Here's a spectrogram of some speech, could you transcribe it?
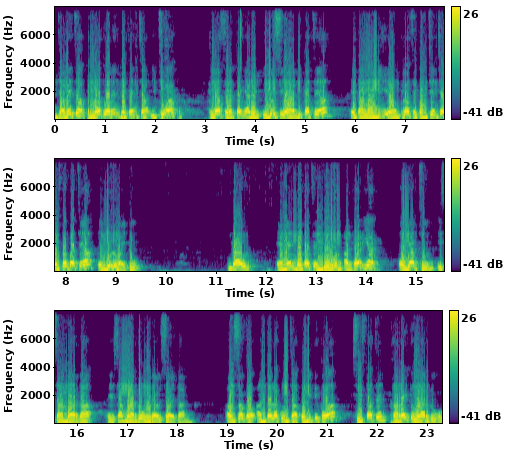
Jabetza pribatuaren defentsa itxuak, klase ertainaren ilusioa elikatzea eta langileon klase kontzientzia oztopatzea helburu baitu. Gaur, hemen botatzen dugun aldarriak oihartzun izan behar da, izan behar du gure auzoetan. Auzoko antolakuntza politikoa sustatzen jarraitu behar dugu.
